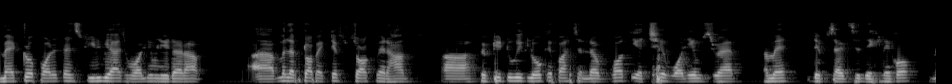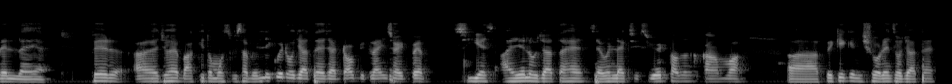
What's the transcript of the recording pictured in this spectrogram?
मेट्रोपॉलिटन स्टील भी आज वॉल्यूम लीडर रहा। मतलब टॉप एक्टिव स्टॉक में रहा। फिफ्टी टू वीक लो के पास चल रहा है। बहुत ही अच्छे वॉल्यूम्स जो है हमें डिप साइड से देखने को मिल रहे हैं। फिर जो है बाकी तो मोस्टली सब इलिक्विड हो जाता है, जहाँ टॉप डिक्लाइन साइड पे सी एस आई एल हो जाता है seven lakh sixty eight thousand का काम हुआ पिकिक इंश्योरेंस हो जाता है।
